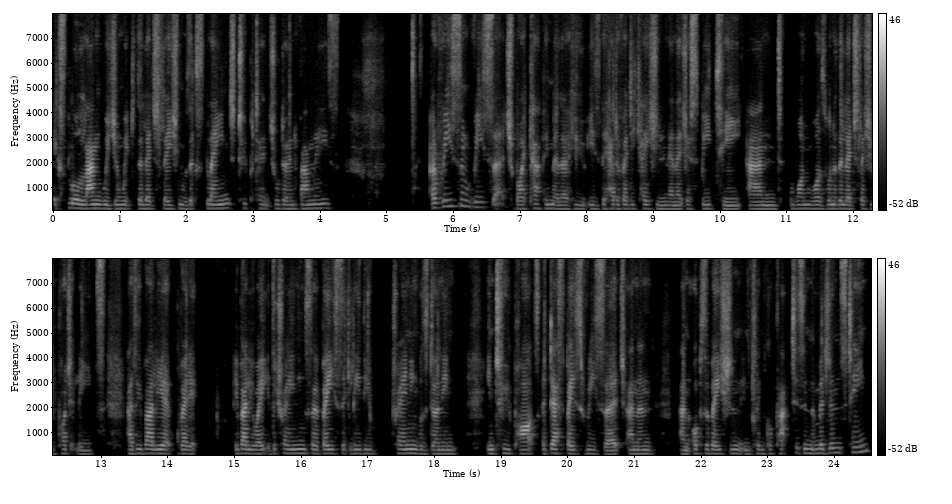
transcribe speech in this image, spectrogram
explore language in which the legislation was explained to potential donor families. A recent research by Kathy Miller, who is the head of education in NHSBT and one was one of the legislation project leads, has evaluate, evaluated the training. So basically the training was done in in two parts, a desk-based research and an, an observation in clinical practice in the Midlands team.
